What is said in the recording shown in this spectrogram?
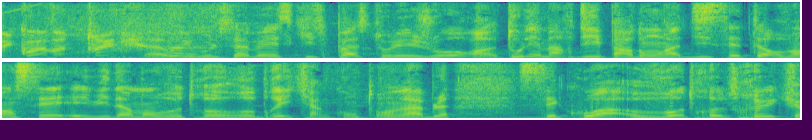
C'est quoi votre truc Bah oui, vous le savez, ce qui se passe tous les jours, tous les mardis, pardon, à 17h20, c'est évidemment votre rubrique incontournable. C'est quoi votre truc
